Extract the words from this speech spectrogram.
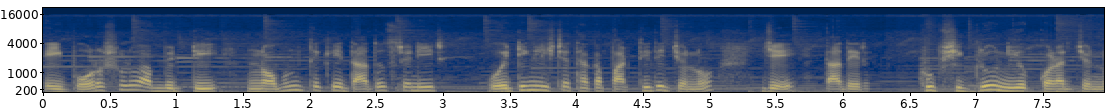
এই বড়সড় আপডেটটি নবম থেকে দ্বাদশ শ্রেণির ওয়েটিং লিস্টে থাকা প্রার্থীদের জন্য যে তাদের খুব শীঘ্র নিয়োগ করার জন্য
